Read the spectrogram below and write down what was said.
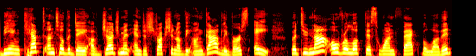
being kept until the day of judgment and destruction of the ungodly. Verse 8. But do not overlook this one fact, beloved,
